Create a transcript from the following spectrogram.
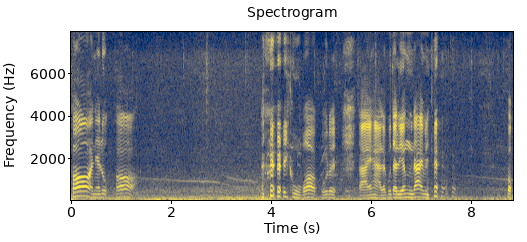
พ่อเนี่ยลูกพ่อ ขู่พ่อกูเลย ตายหาแล้วกูจะเลี้ยงมึงได้ไหมปก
